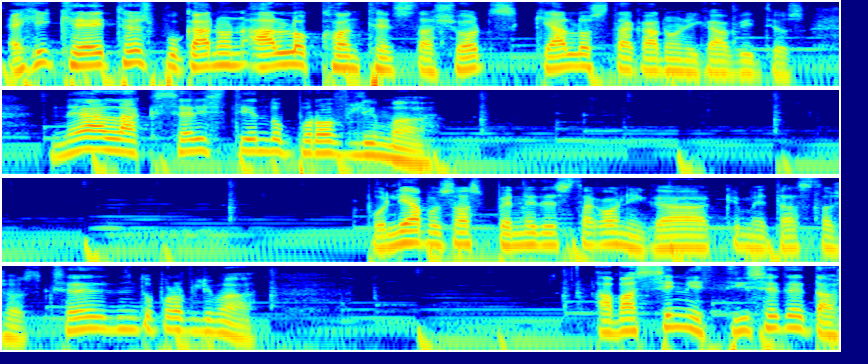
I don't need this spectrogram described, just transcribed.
Έχει creators που κάνουν άλλο content στα shorts και άλλο στα κανονικά βίντεο. Ναι, αλλά ξέρεις τι είναι το πρόβλημα; Πολλοί από εσάς παίρνετε στα κανονικά και μετά στα shorts. Ξέρετε τι είναι το πρόβλημα; Αν συνηθίσετε τα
